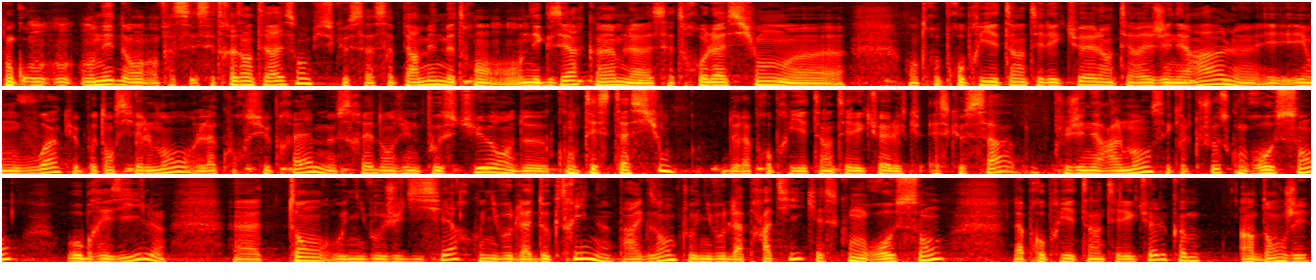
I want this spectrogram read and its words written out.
Donc, on, on, est dans. Enfin, c'est très intéressant puisque ça, ça, permet de mettre en, en exergue quand même la, cette relation euh, entre propriété intellectuelle, intérêt général, et, et on voit que potentiellement la Cour suprême serait dans une posture de contestation de la propriété intellectuelle. Est-ce que ça, plus généralement, c'est quelque chose qu'on ressent au Brésil, euh, tant au niveau judiciaire qu'au niveau de la doctrine, par exemple, au niveau de la pratique? Est-ce qu'on ressent la propriété intellectuelle comme un danger?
